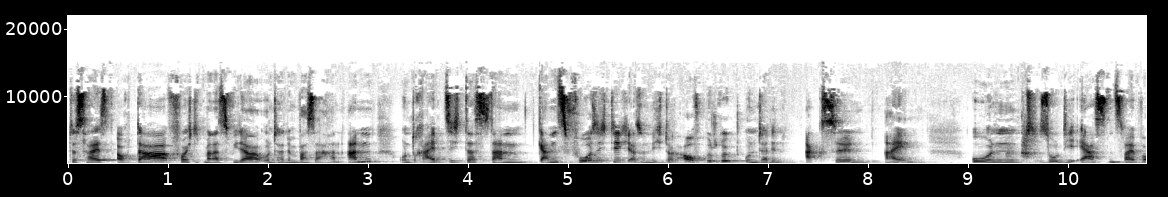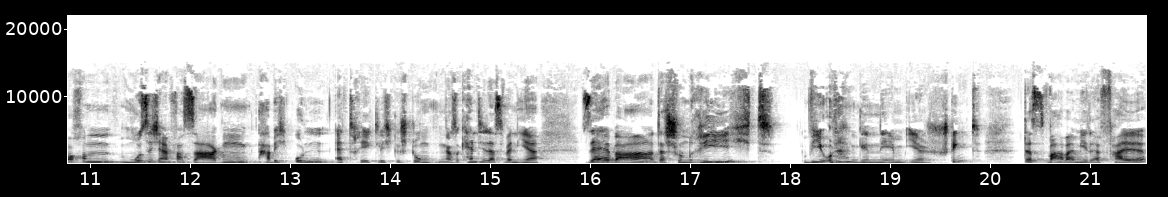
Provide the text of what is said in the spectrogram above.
Das heißt, auch da feuchtet man das wieder unter dem Wasserhahn an und reibt sich das dann ganz vorsichtig, also nicht doll aufgedrückt, unter den Achseln ein. Und so die ersten zwei Wochen, muss ich einfach sagen, habe ich unerträglich gestunken. Also kennt ihr das, wenn ihr selber das schon riecht, wie unangenehm ihr stinkt? Das war bei mir der Fall.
